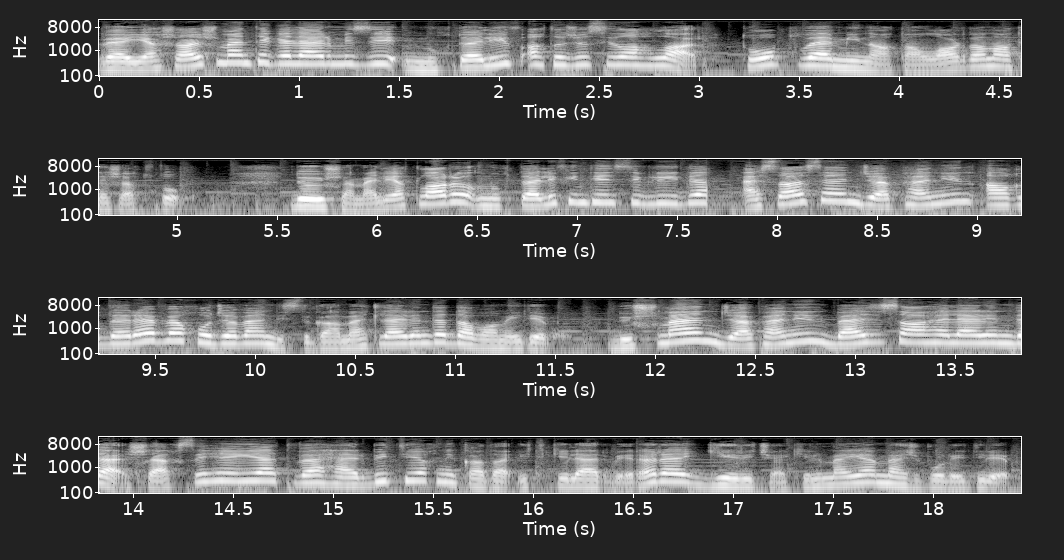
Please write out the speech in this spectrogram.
və yaşayış məntəqələrimizi müxtəlif atıcı silahlar, top və mina atanlardan atəşə tutub. Döyüş əməliyyatları müxtəlif intensivlikdə əsasən cəbhənin Ağdərə və Xocavənd istiqamətlərində davam edib. Düşmən cəbhənin bəzi sahələrində şəxsi heyət və hərbi texnikada itkilər verərək geri çəkilməyə məcbur edilib.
